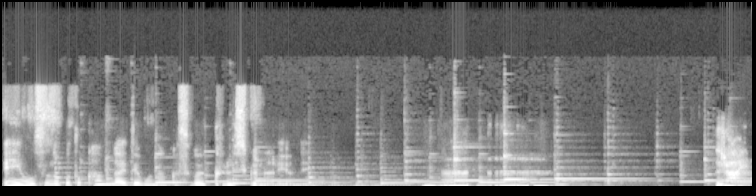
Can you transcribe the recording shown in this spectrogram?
エイモスのこと考えてもなんかすごい苦しくなるよね。うんうん。辛いね。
